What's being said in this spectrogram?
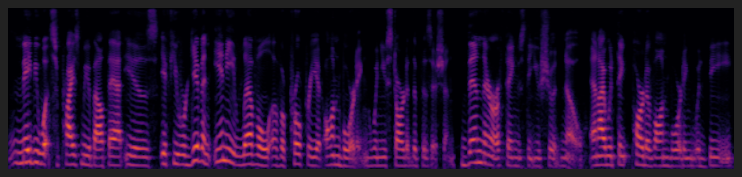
maybe what surprised me about that is if you were given any level of appropriate onboarding when you started the position, then there are things that you should know. And I would think part of onboarding would be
